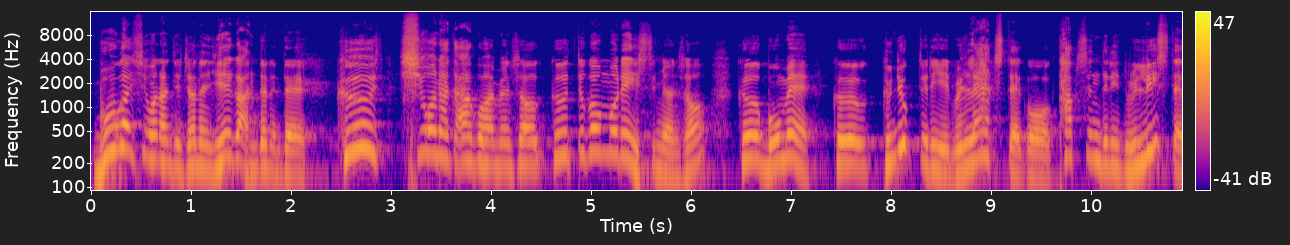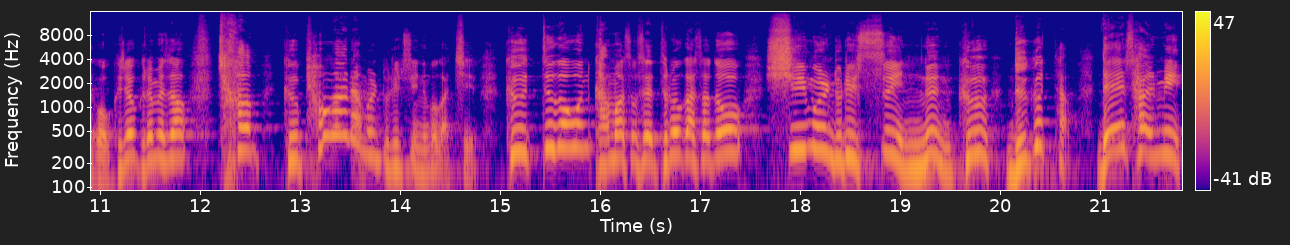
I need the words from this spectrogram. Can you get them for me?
뭐가 시원한지 저는 이해가 안 되는데 그 시원하다고 하면서 그 뜨거운 물에 있으면서 그 몸에 그 근육들이 릴렉스되고 탁신들이 릴리스되고 그죠? 그러면서 참 그 평안함을 누릴 수 있는 것 같이 그 뜨거운 가마솥에 들어가서도 쉼을 누릴 수 있는 그 느긋함 내 삶이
